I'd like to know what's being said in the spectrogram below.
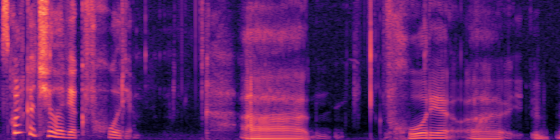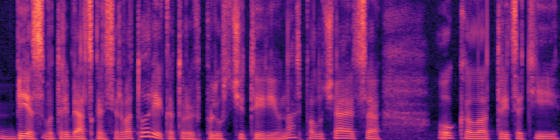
Сколько человек в хоре? А, в хоре а, без вот ребят с консерватории, которых плюс 4, у нас получается около 30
